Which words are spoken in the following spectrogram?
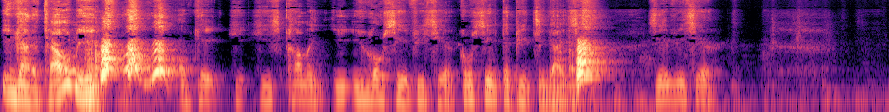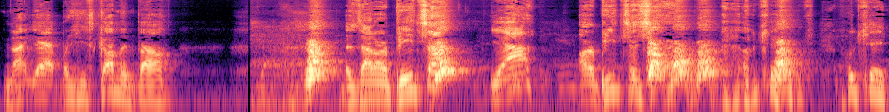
You gotta tell me. Okay, he, he's coming. You, you go see if he's here. Go see if the pizza guy's here. See if he's here. Not yet, but he's coming, pal. Is that our pizza? Yeah? Our pizza's okay, okay.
